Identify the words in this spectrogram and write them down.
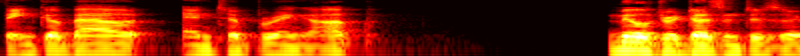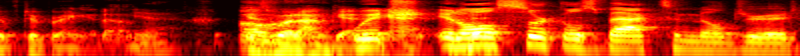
think about and to bring up. Mildred doesn't deserve to bring it up. Yeah. Is Oh, what. I'm getting Which at. it all circles back to Mildred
